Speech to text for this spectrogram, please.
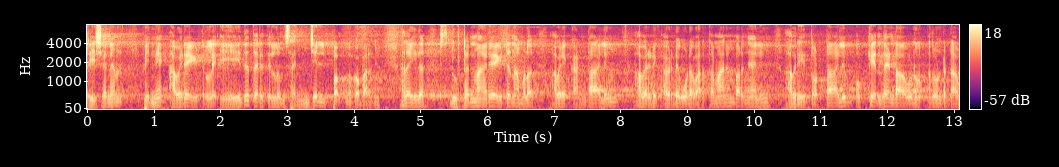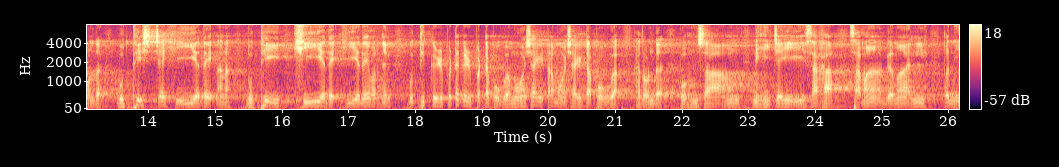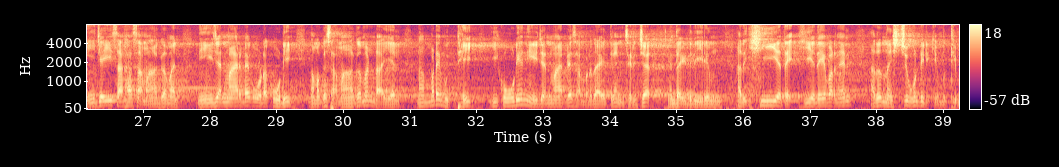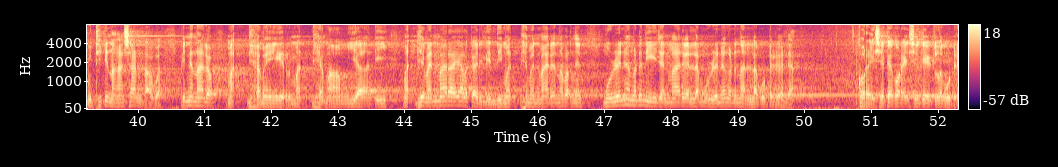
Rişenim. പിന്നെ അവരായിട്ടുള്ള ഏത് തരത്തിലുള്ള സഞ്ചൽപ്പം എന്നൊക്കെ പറഞ്ഞു. അതായത് ദുഷ്ടന്മാരായിട്ട് നമ്മൾ അവരെ കണ്ടാലും അവരുടെ അവരുടെ കൂടെ വർത്തമാനം പറഞ്ഞാലും അവരെ തൊട്ടാലും ഒക്കെ എന്താ ഉണ്ടാവണു? അതുകൊണ്ട് ഉണ്ടാവുന്നത് ബുദ്ധിശ്ച ഹീയത എന്നാണ്. ബുദ്ധി ഹീയത ഹീയത പറഞ്ഞാൽ ബുദ്ധി കിഴുപ്പെട്ട് കിഴുപ്പെട്ട പോവുക മോശമായിട്ടാ മോശമായിട്ടാ പോവുക. അതുകൊണ്ട് പുംസാം നീചൈ സഹ സമാഗമൽ. ഇപ്പം നീചൈ സഹ സമാഗമൽ നീചന്മാരുടെ കൂടെ കൂടി നമുക്ക് സമാഗമം ഉണ്ടായാൽ നമ്മുടെ ബുദ്ധി ഈ കൂടിയ നീചന്മാരുടെ സമ്പ്രദായത്തിനനുസരിച്ച് എന്തായിട്ട് തീരും? അത് ഹീയത. ഹീയതയെ പറഞ്ഞാൽ അത് നശിച്ചുകൊണ്ടിരിക്കും ബുദ്ധി. ബുദ്ധിക്ക് നാശം ഉണ്ടാവുക പിന്നെ എന്നാലോ മധ്യമേർ മധ്യമാം യാതി. മധ്യമന്മാരായ ആൾക്കാരില്ല? എന്തി മധ്യമന്മാരെന്ന് പറഞ്ഞാൽ മുഴുവനും അങ്ങോട്ട് നീചന്മാരും അല്ല മുഴുവനും അങ്ങോട്ട് നല്ല കൂട്ടരും അല്ല. കുറേശ്ശെയൊക്കെ കുറേശ്ശെയൊക്കെ ആയിട്ടുള്ള കൂട്ടർ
